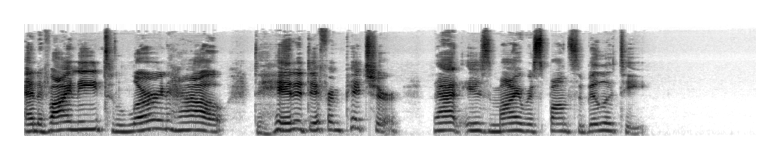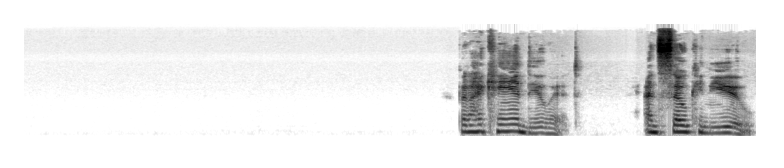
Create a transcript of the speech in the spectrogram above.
And if I need to learn how to hit a different pitcher, that is my responsibility. But I can do it. And so can you.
